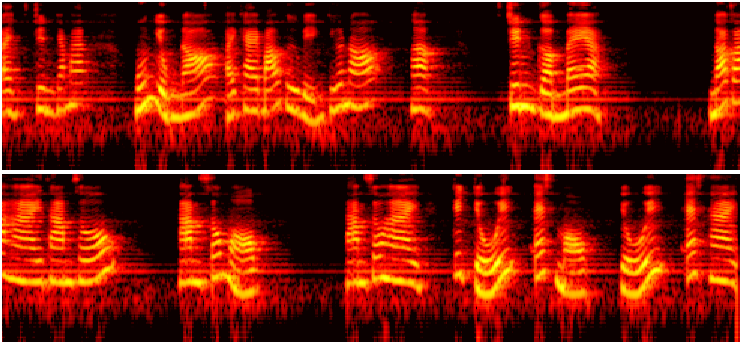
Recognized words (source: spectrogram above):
đây string.h muốn dùng nó, phải khai báo thư viện chứa nó, ha. String compare nó có hai tham số. Tham số 1 tham số 2 cái chuỗi S1 chuỗi S2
